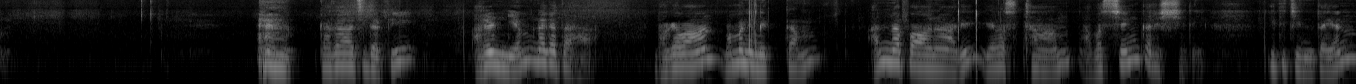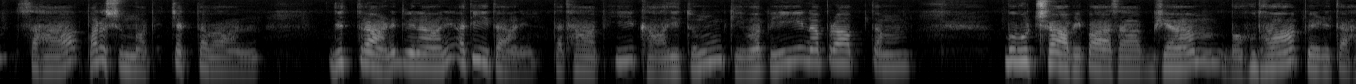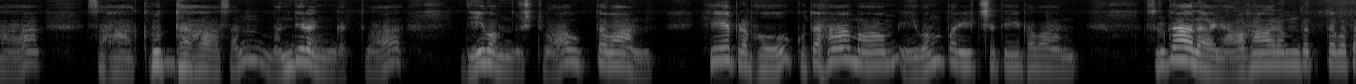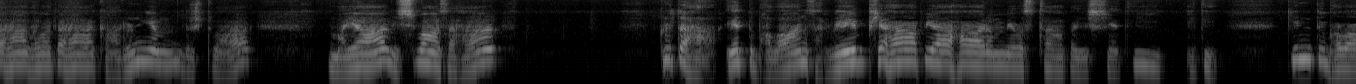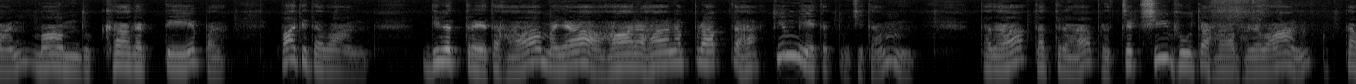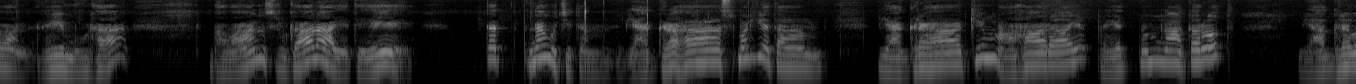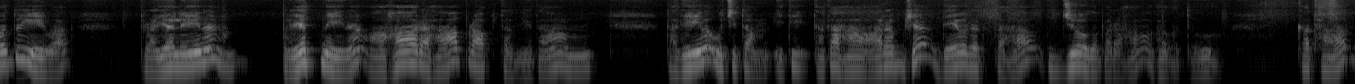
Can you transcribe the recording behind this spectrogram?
कदाचिदपि अरण्यं न गतः। भगवान् मम निमित्तम् अन्नपानादिव्यवस्थाम् अवश्यं करिष्यति इति चिन्तयन् सः परशुम् अपि त्यक्तवान्। द्वित्राणि द्विनानि अतीतानि तथापि खादितुं किमपि न प्राप्तम्। बुभुक्षापिपासाभ्यां बहुधा पीडितः। सः क्रुद्धः सन् मन्दिरं गत्वा देवं दृष्ट्वा उक्तवान्, हे प्रभो, कुतः माम् एवं परीक्षते भवान्? शृगालाय आहारं दत्तवतः भवतः, कारुण्यं दृष्ट्वा मया विश्वासः कृतः, यत् भवान् सर्वेभ्यः अपि आहारं व्यवस्थापयिष्यति इति। किन्तु भवान् माँ दुःखागर्ते प पातितवान्। दिनत्रयतः मया आहारः न प्राप्तः। किम् एतत् उचितम्? तदा तत्र प्रत्यक्षीभूतः भगवान् उक्तवान्, रे मूढ, भवान् शृगालायते। तत् न उचितं व्याघ्रः स्मर्यतां व्याघ्रः किम् आहाराय प्रयत्नं नाकरोत् व्याघ्रवत् एव प्रयलेन, प्रयत्नेन आहारः प्राप्तव्यताम्। तदेव उचितम् इति ततः आरभ्य देवदत्तः उद्योगपरः अभवत्। कथा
